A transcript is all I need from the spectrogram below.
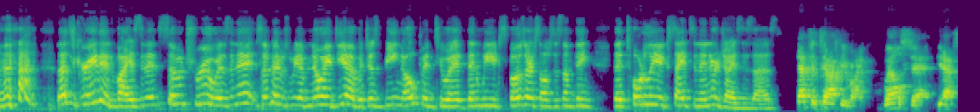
That's great advice, and it's so true, isn't it? Sometimes we have no idea, but just being open to it, then we expose ourselves to something that totally excites and energizes us. That's exactly right. Well said. Yes,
